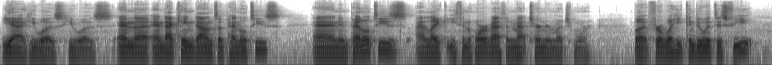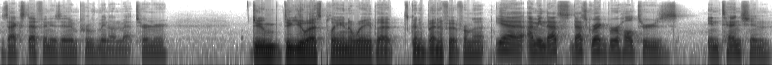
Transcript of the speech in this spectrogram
Yeah, he was. He was, and uh, and that came down to penalties. And in penalties, I like Ethan Horvath and Matt Turner much more. But for what he can do with his feet, Zach Steffen is an improvement on Matt Turner. Do do U.S. play in a way that's going to benefit from that? Yeah, I mean that's that's Greg Berhalter's intention.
